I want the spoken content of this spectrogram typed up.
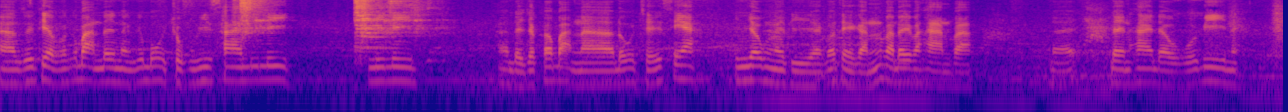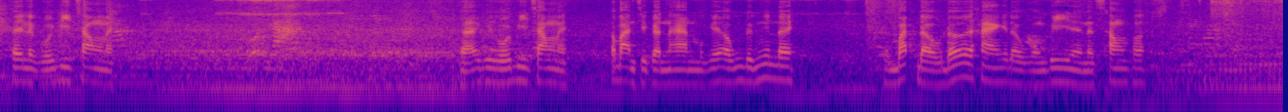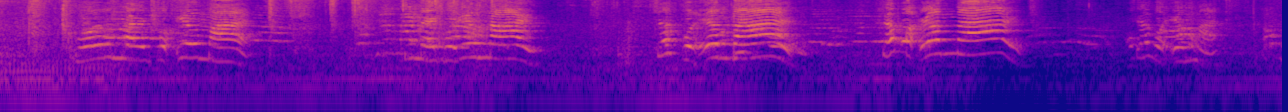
à, giới thiệu với các bạn đây là cái bộ trục vi sai mili mili à, để cho các bạn à, độ chế xe. Cái nhông này thì à, có thể gắn vào đây và hàn vào. Đấy đèn hai đầu gối bi này. Đây là gối bi trong này. Đấy cái gối bi trong này. Các bạn chỉ cần hàn một cái ống đứng lên đây. Rồi bắt đầu đỡ hai cái đầu vòng bi này là xong thôi. Cái này của em này. Em này Sách của em này. Sách của em này. Sách của em này. Con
